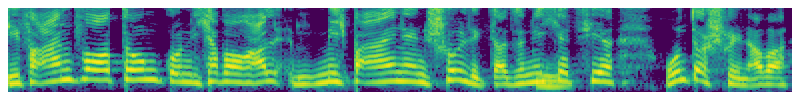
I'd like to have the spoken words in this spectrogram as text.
die Verantwortung und ich habe auch alle, mich bei allen entschuldigt. Also nicht mhm. jetzt hier runterspielen, aber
